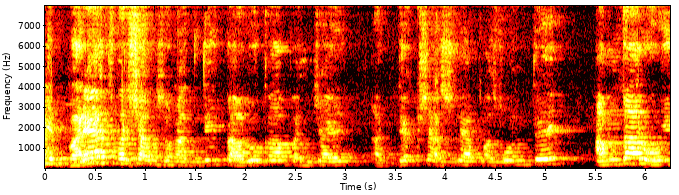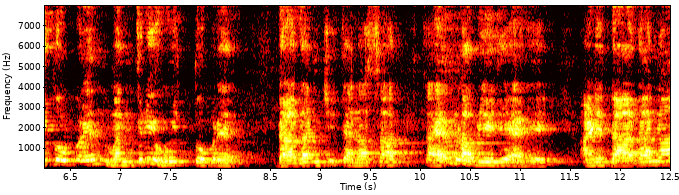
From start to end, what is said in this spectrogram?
आणि बऱ्याच वर्षापासून अगदी तालुका पंचायत अध्यक्ष असल्यापासून ते आमदार होई तोपर्यंत मंत्री होईत तोपर्यंत दादांची त्यांना साथ कायम लाभलेली आहे. आणि दादांना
